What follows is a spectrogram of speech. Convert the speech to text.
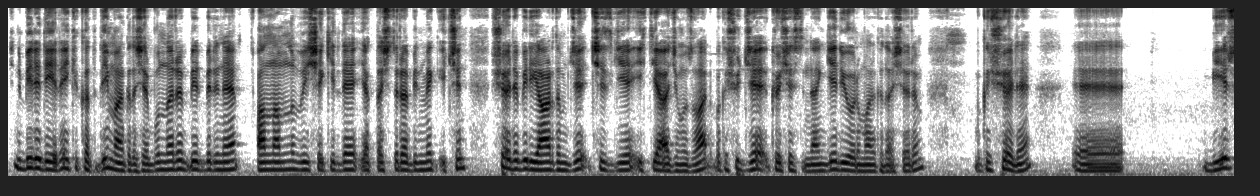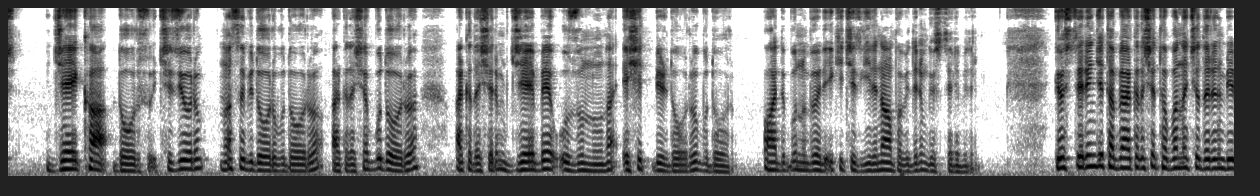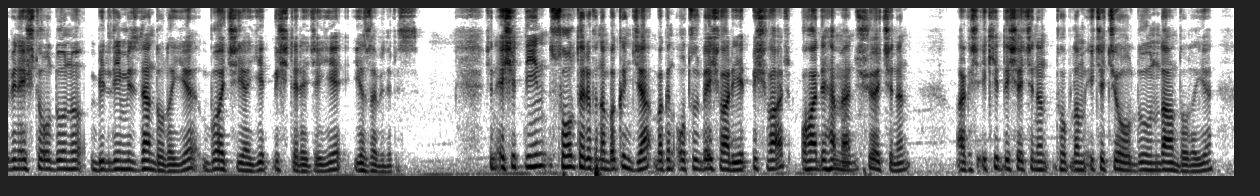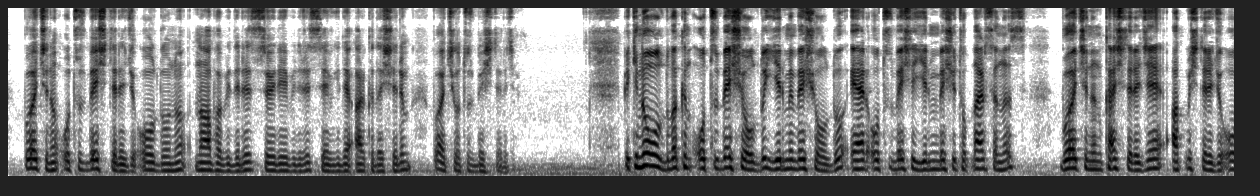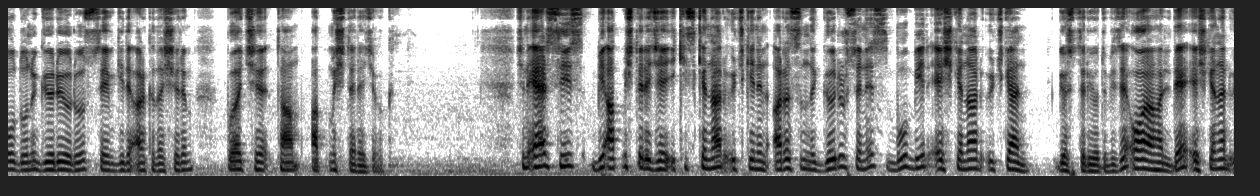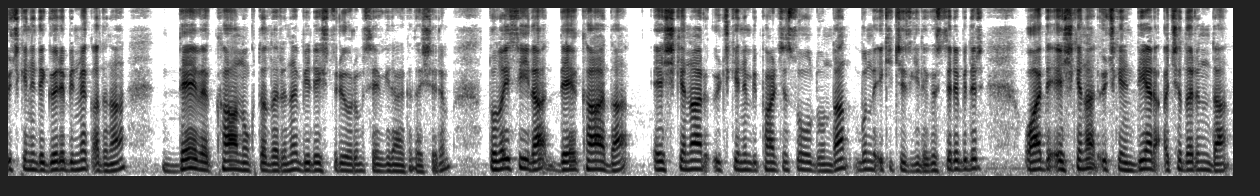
Şimdi biri diğeri iki katı değil mi arkadaşlar? Bunları birbirine anlamlı bir şekilde yaklaştırabilmek için şöyle bir yardımcı çizgiye ihtiyacımız var. Bakın şu C köşesinden geliyorum arkadaşlarım. Bakın şöyle ee, bir CK doğrusu çiziyorum. Nasıl bir doğru bu doğru? Arkadaşlar bu doğru. Arkadaşlarım CB uzunluğuna eşit bir doğru bu doğru. O halde bunu böyle iki çizgiyle ne yapabilirim gösterebilirim. Gösterince tabii arkadaşlar taban açılarının birbirine eşit olduğunu bildiğimizden dolayı bu açıya 70 dereceyi yazabiliriz. Şimdi eşitliğin sol tarafına bakınca bakın 35 var 70 var. O halde hemen şu açının Arkadaşlar iki dış açının toplamı iç açı olduğundan dolayı bu açının 35 derece olduğunu ne yapabiliriz söyleyebiliriz sevgili arkadaşlarım. Bu açı 35 derece. Peki ne oldu? Bakın 35 oldu, 25 oldu. Eğer 35 ile 25'i toplarsanız bu açının kaç derece? 60 derece olduğunu görüyoruz sevgili arkadaşlarım. Bu açı tam 60 derece bakın. Şimdi eğer siz bir 60 derece ikizkenar üçgenin arasında görürseniz bu bir eşkenar üçgen gösteriyordu bize. O halde eşkenar üçgeni de görebilmek adına D ve K noktalarını birleştiriyorum sevgili arkadaşlarım. Dolayısıyla DK da eşkenar üçgenin bir parçası olduğundan bunu da iki çizgiyle gösterebilir. O halde eşkenar üçgenin diğer açılarını da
